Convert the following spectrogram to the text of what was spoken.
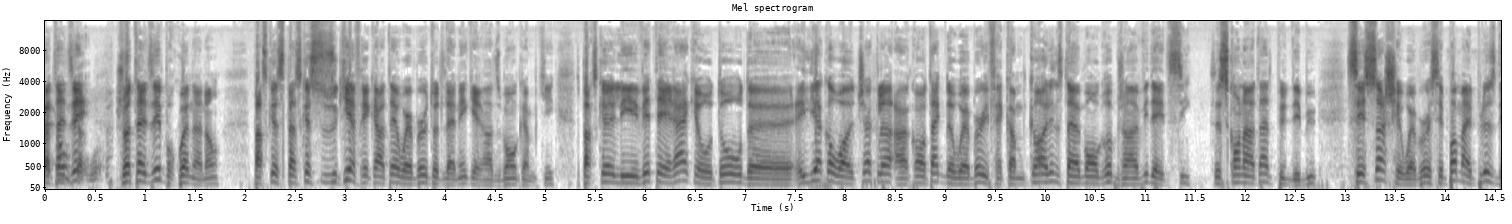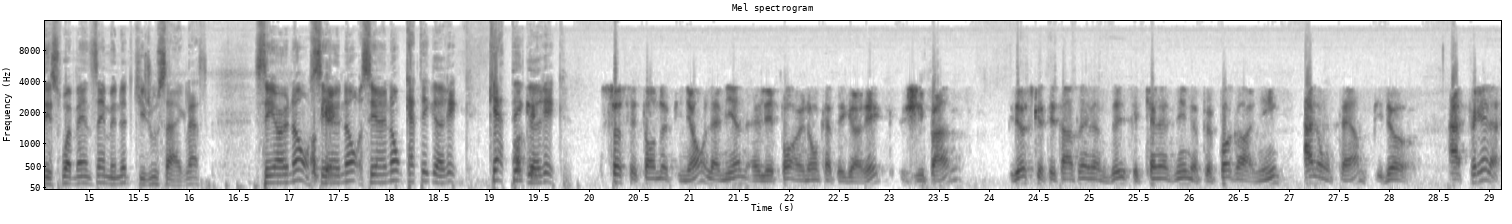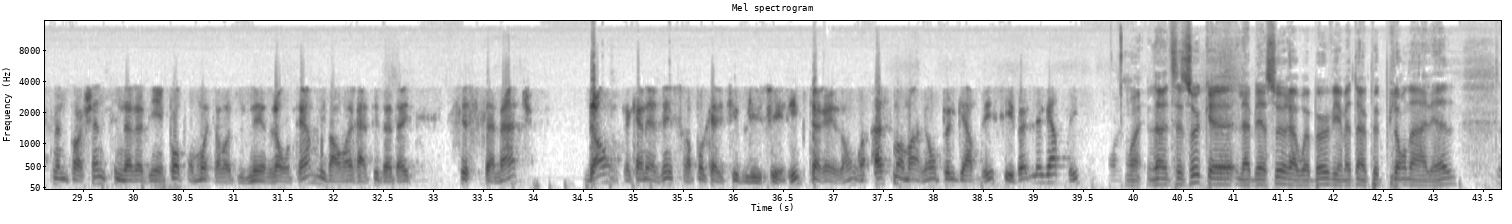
je vais te dire pourquoi non, non. Parce que c'est parce que Suzuki a fréquenté Weber toute l'année qui est rendu bon comme qui. C'est parce que les vétérans qui sont autour de Ilya Kowalchuk, là, en contact de Weber, il fait comme Colin, c'est un bon groupe, j'ai envie d'être ici. C'est ce qu'on entend depuis le début. C'est ça chez Weber. C'est pas mal plus des soit 25 minutes qu'il joue sur la glace. C'est un nom. C'est un nom. C'est un nom catégorique. Catégorique. Ça, c'est ton opinion. La mienne, elle n'est pas un nom catégorique. J'y pense. Puis là, ce que tu es en train de me dire, c'est que le Canadien ne peut pas gagner à long terme. Puis là, après la semaine prochaine, s'il ne revient pas, pour moi, ça va devenir long terme. Il va avoir raté peut-être 6-7 matchs. Donc, le Canadien ne sera pas qualifié pour les séries. Puis tu as raison. À ce moment-là, on peut le garder s'ils veulent le garder. Oui, c'est sûr que la blessure à Weber vient mettre un peu de plomb dans l'aile.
